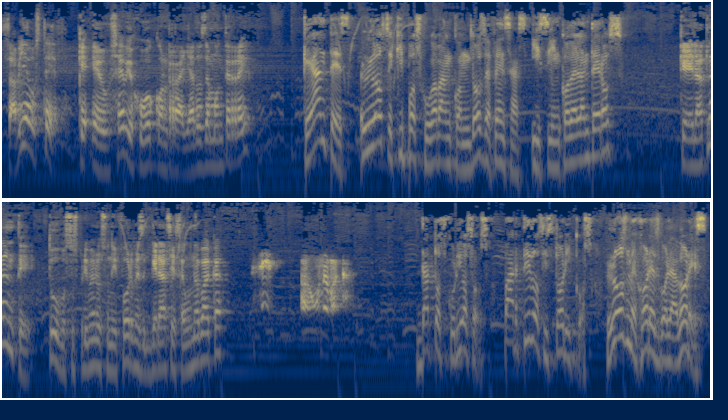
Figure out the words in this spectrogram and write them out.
¿Sabía usted que Eusebio jugó con Rayados de Monterrey? ¿Que antes los equipos jugaban con dos defensas y cinco delanteros? ¿Que el Atlante tuvo sus primeros uniformes gracias a una vaca? Sí, a una vaca. Datos curiosos, partidos históricos, los mejores goleadores.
